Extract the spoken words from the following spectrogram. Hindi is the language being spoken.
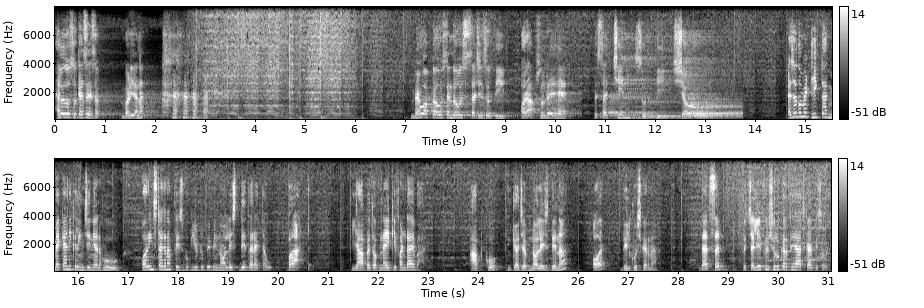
हेलो दोस्तों, कैसे हैं सब? बढ़िया ना? मैं हूँ आपका होस्ट एंड दोस्त सचिन सुरती, और आप सुन रहे हैं द सचिन सुरती शो ऐसे तो मैं ठीक ठाक मैकेनिकल इंजीनियर हूँ, और इंस्टाग्राम फेसबुक यूट्यूब पे भी नॉलेज देता रहता हूँ। बट यहाँ पे तो अपना एक ही फंडा है भाई आपको गजब नॉलेज देना और दिल खुश करना। दैट्स इट तो चलिए फिर शुरू करते हैं आज का episode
